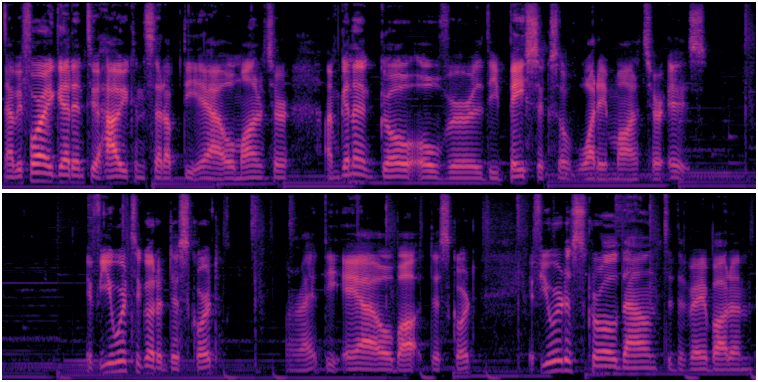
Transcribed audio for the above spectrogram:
Now before I get into how you can set up the AIO monitor, I'm going to go over the basics of what a monitor is. If you were to go to Discord, alright, the AIO bot Discord, if you were to scroll down to the very bottom,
